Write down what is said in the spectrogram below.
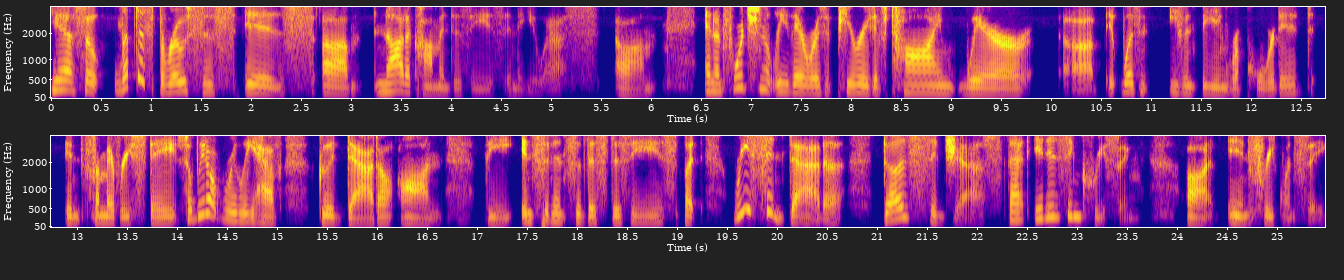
Yeah, so leptospirosis is um, not a common disease in the US. Um, and unfortunately, there was a period of time where uh, it wasn't even being reported in, from every state. So we don't really have good data on the incidence of this disease. But recent data does suggest that it is increasing uh, in frequency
